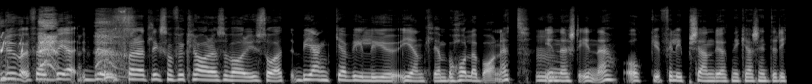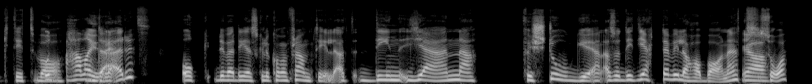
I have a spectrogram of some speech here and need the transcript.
du, för, du, för att liksom förklara så var det ju så att Bianca ville ju egentligen behålla barnet Mm. innerst inne och Filip kände ju att ni kanske inte riktigt var och han har ju där. rätt. Och det var det jag skulle komma fram till, att din hjärna förstod ju, alltså ditt hjärta ville ha barnet, Ja. så,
